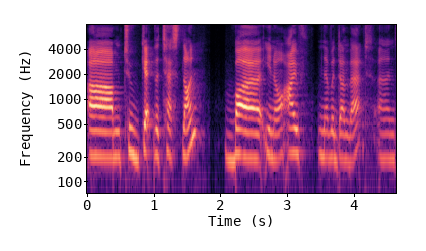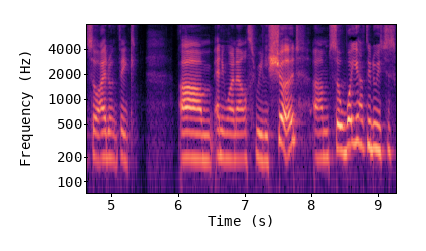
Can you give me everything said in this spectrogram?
um, to get the test done. But, you know, I've never done that. And so I don't think um, anyone else really should. Um, so what you have to do is just,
